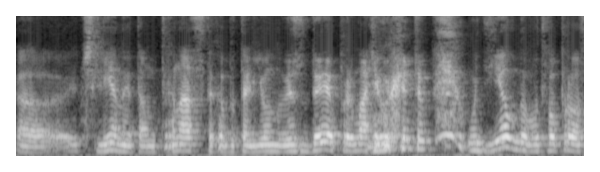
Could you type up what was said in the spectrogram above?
э, члены там 13-го батальона СД принимали в этом удел. Но вот вопрос,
